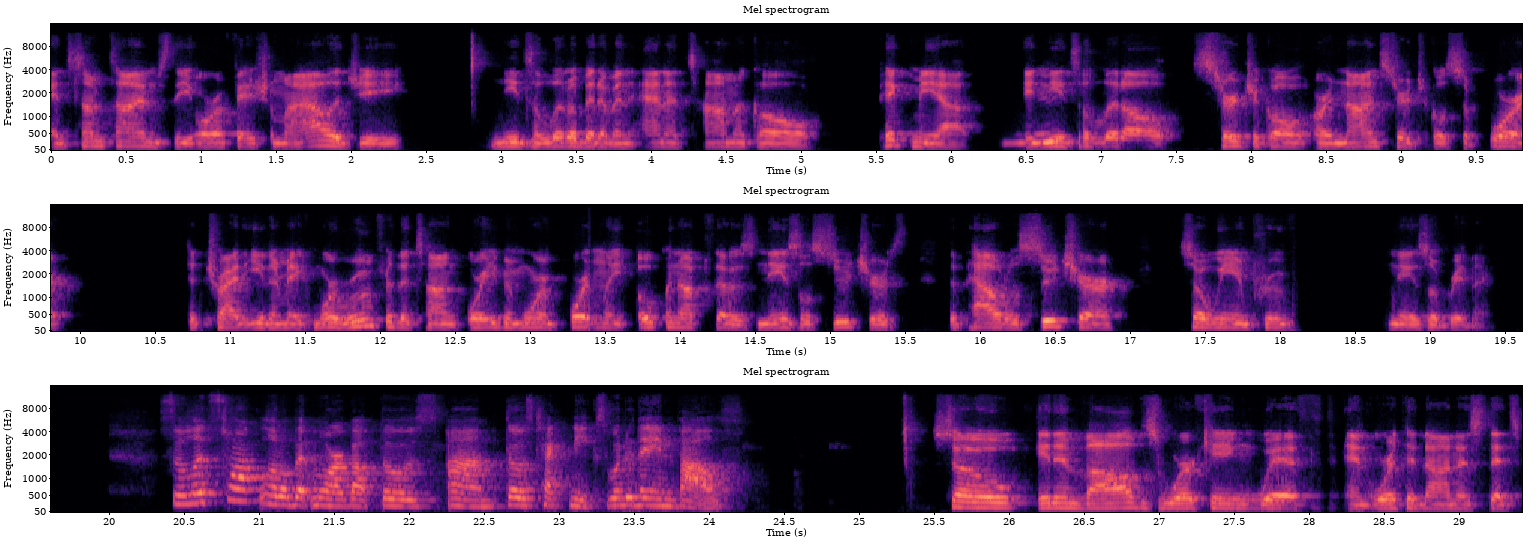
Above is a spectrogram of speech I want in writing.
And sometimes the orofacial myology needs a little bit of an anatomical pick me up. Mm-hmm. It needs a little surgical or non surgical support to try to either make more room for the tongue or even more importantly open up those nasal sutures the palatal suture so we improve nasal breathing so let's talk a little bit more about those um, those techniques what do they involve so it involves working with an orthodontist that's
